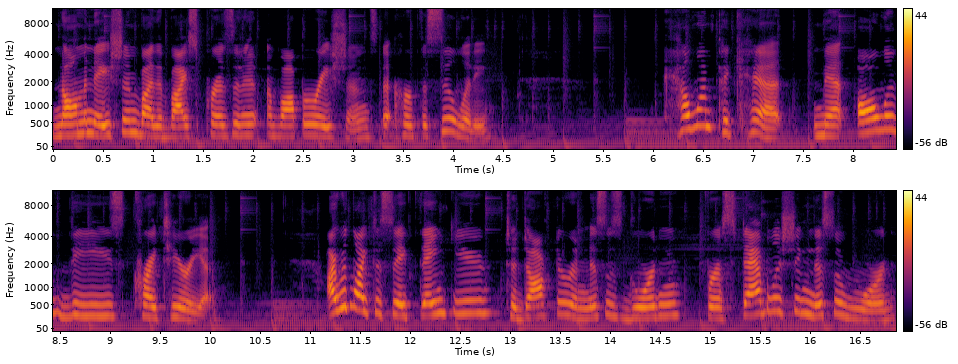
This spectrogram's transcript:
nomination by the Vice President of Operations at her facility. Helen Paquette met all of these criteria. I would like to say thank you to Dr. and Mrs. Gordon for establishing this award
